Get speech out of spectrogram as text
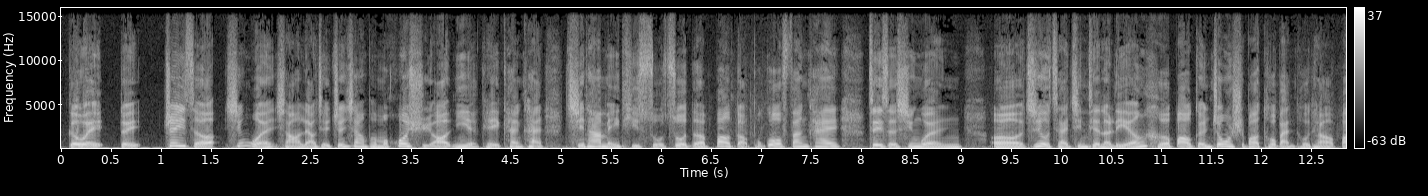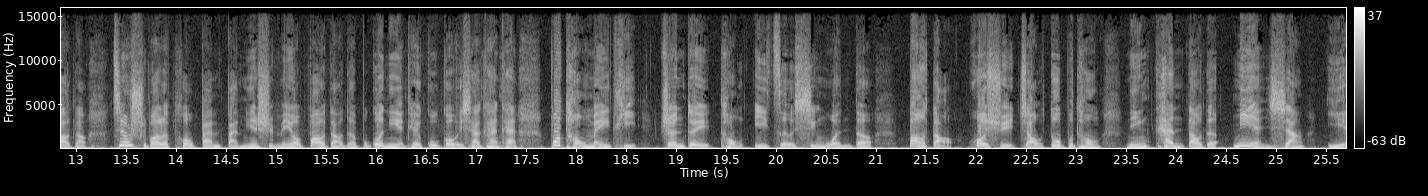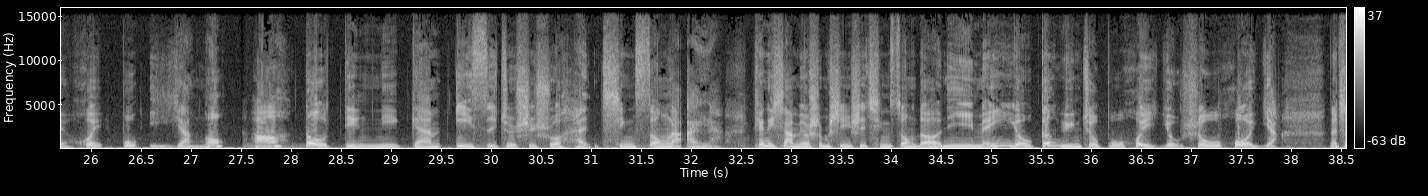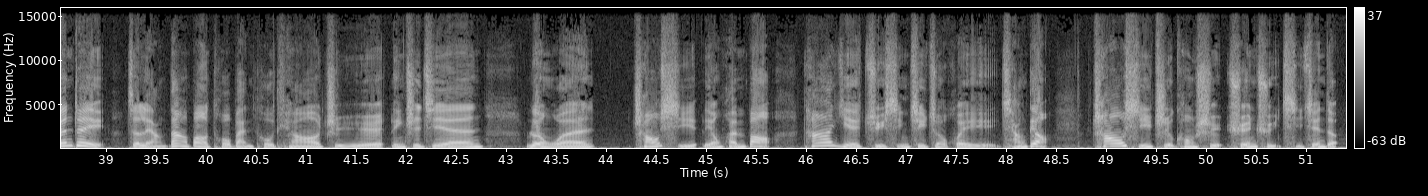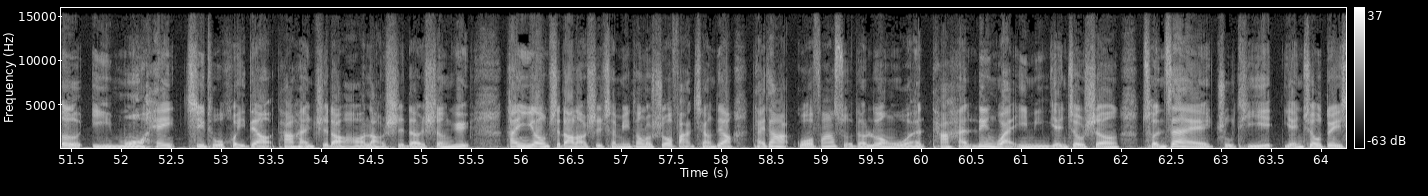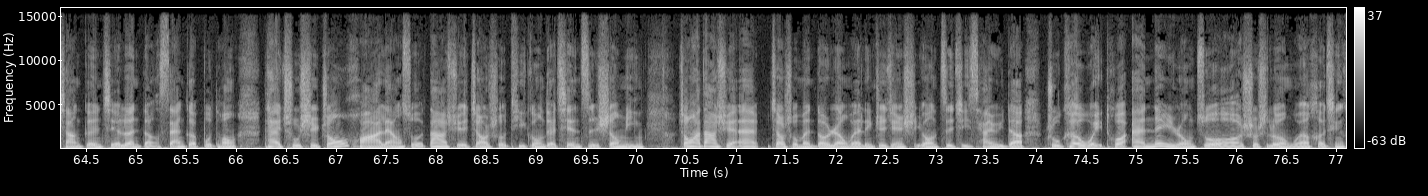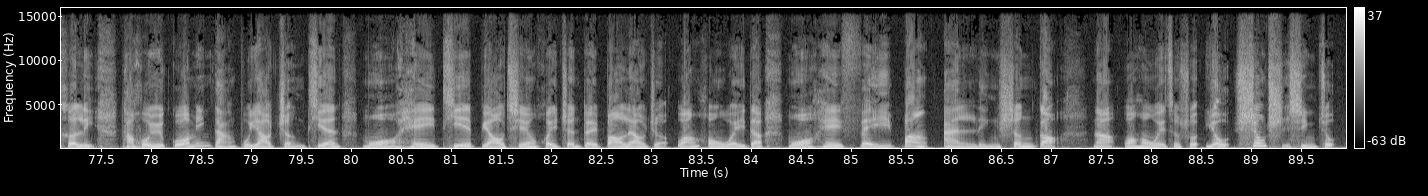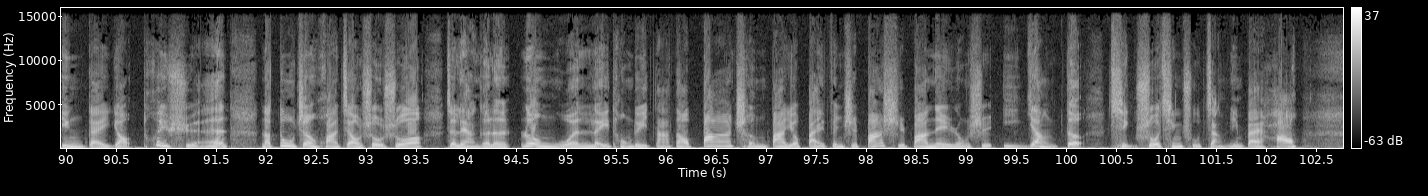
各位对。这一则新闻，想要了解真相朋友们，或许哦，你也可以看看其他媒体所做的报道。不过翻开这则新闻，呃，只有在今天的《联合报》跟《中国时报》头版头条有报道，《自由时报》的头版版面是没有报道的。不过你也可以 Google 一下，看看不同媒体针对同一则新闻的报道，或许角度不同，您看到的面相也会不一样哦。好，豆定你干，意思就是说很轻松了。哎呀，天底下没有什么事情是轻松的，你没有耕耘就不会有收获呀。那针对这两大报头版头条指林志坚论文抄袭，连环报他也举行记者会，强调。抄袭指控是选举期间的恶意抹黑，企图毁掉他和指导老师的声誉。他引用指导老师陈明通的说法，强调台大国发所的论文，他和另外一名研究生存在主题、研究对象跟结论等三个不同。他还出示中华两所大学教授提供的签字声明。中华大学案教授们都认为林志坚使用自己参与的竹科委托案内容做硕士论文合情合理。他呼吁国民党。不要整天抹黑贴标签，会针对爆料者王鸿薇的抹黑诽谤按铃申告。那王鸿薇则说，有羞耻心就应该要退选。那杜正华教授说，这两个人论文雷同率达到八成八，有百分之八十八内容是一样的，请说清楚，讲明白。好，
